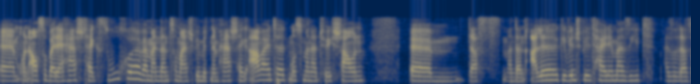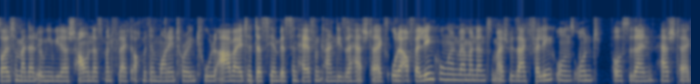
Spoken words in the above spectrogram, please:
Ähm, und auch so bei der Hashtag-Suche, wenn man dann zum Beispiel mit einem Hashtag arbeitet, muss man natürlich schauen, ähm, dass man dann alle Gewinnspielteilnehmer sieht. Also da sollte man dann irgendwie wieder schauen, dass man vielleicht auch mit einem Monitoring-Tool arbeitet, das hier ein bisschen helfen kann, diese Hashtags oder auch Verlinkungen, wenn man dann zum Beispiel sagt, verlink uns und poste deinen Hashtag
